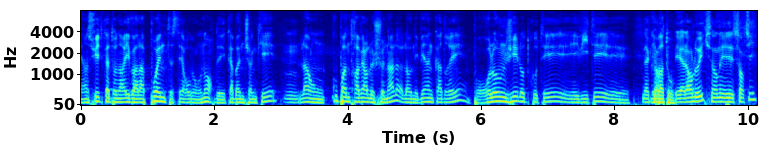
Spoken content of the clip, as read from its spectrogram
Et ensuite, quand on arrive à la pointe, c'est-à-dire au nord des cabanes chanquées, mm. là on coupe en travers le chenal, là on est bien encadré pour relonger l'autre côté et éviter les, bateaux. Et alors Loïc, ça en est sorti?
